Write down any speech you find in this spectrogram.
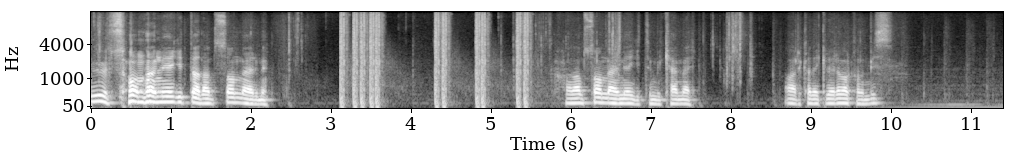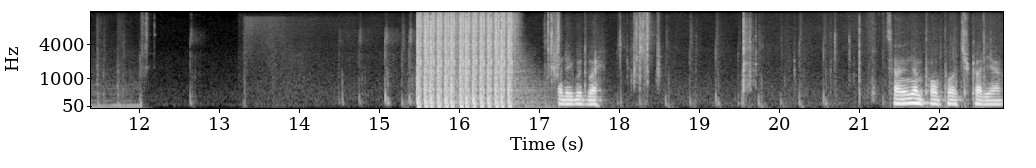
Üh, son mermiye gitti adam. Son mermi. Adam son mermiye gitti. Mükemmel. Arkadakilere bakalım biz. Hadi goodbye. Senin de mi pompalı çıkar ya?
